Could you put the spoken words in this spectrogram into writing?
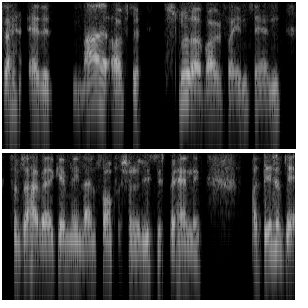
så er det meget ofte sludder og vrøvl fra ende til anden, som så har været igennem en eller anden form for journalistisk behandling. Og det, som det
